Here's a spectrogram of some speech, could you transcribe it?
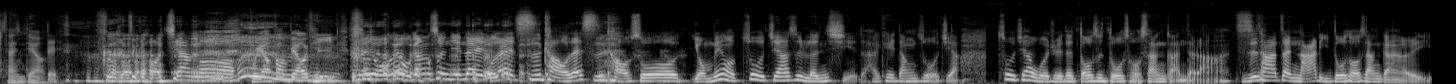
删掉。对，这个好呛哦，不要放标题。所以我因为我刚刚瞬间在 我在思考，我在思考说有没有作家是冷血的，还可以当作家。作家我觉得都是多愁善感的啦，只是他在哪里多愁善感而已。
